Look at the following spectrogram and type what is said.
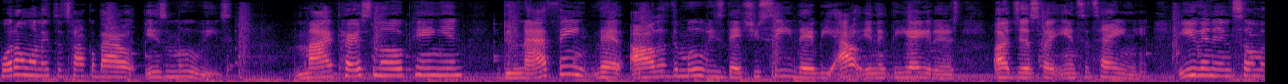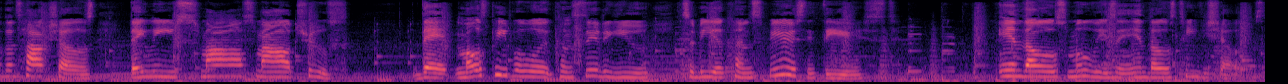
What I wanted to talk about is movies. My personal opinion do not think that all of the movies that you see that be out in the theaters are just for entertainment. Even in some of the talk shows, they leave small, small truths that most people would consider you to be a conspiracy theorist in those movies and in those TV shows.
